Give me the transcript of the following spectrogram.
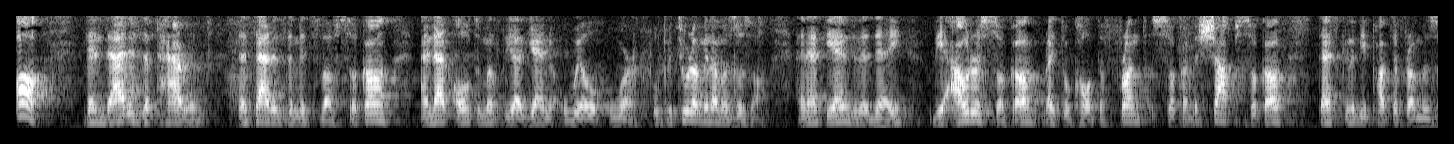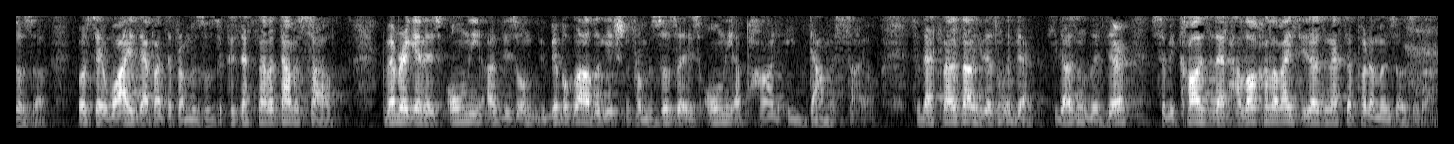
Oh, then that is apparent that that is the mitzvah of sukkah, and that ultimately again will work. Mina mezuzah. And at the end of the day, the outer sukkah, right, we'll call it the front sukkah, the shop sukkah, that's going to be pater from mezuzah. We'll say, why is that pater from mezuzah? Because that's not a domicile. Remember again, there's only, uh, there's only the biblical obligation from mezuzah is only upon a domicile. So that's not his domicile. He doesn't live there. He doesn't live there. So because of that halacha lamais, he doesn't have to put a mezuzah there.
